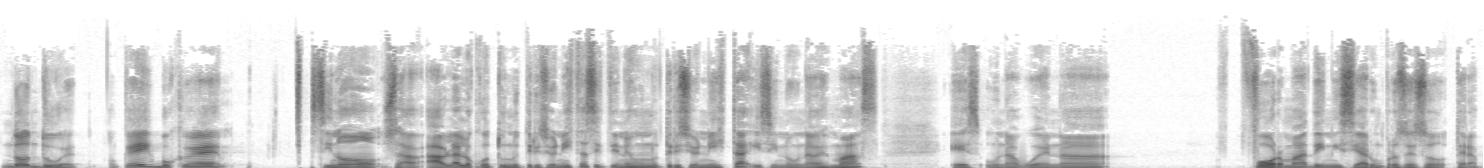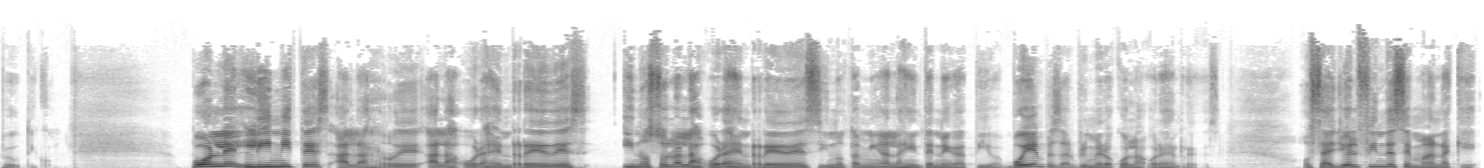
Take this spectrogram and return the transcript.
don't do it, ¿ok? Busque si no, o háblalo con tu nutricionista si tienes un nutricionista y si no, una vez más, es una buena forma de iniciar un proceso terapéutico. Ponle límites a las, a las horas en redes y no solo a las horas en redes, sino también a la gente negativa. Voy a empezar primero con las horas en redes. O sea, yo el fin de semana que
